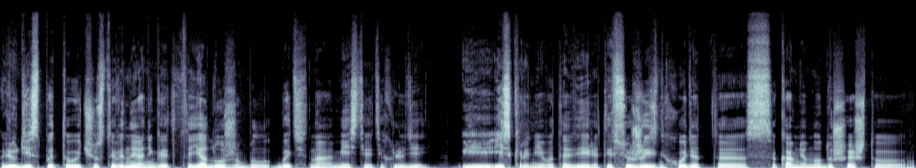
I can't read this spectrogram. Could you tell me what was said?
люди испытывают чувство вины, они говорят, это я должен был быть на месте этих людей. И искренне в это верят, и всю жизнь ходят э, с камнем на душе, что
